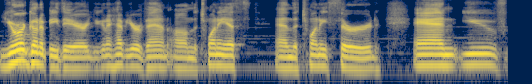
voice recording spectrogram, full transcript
You're going to be there. You're going to have your event on the 20th and the 23rd and you've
